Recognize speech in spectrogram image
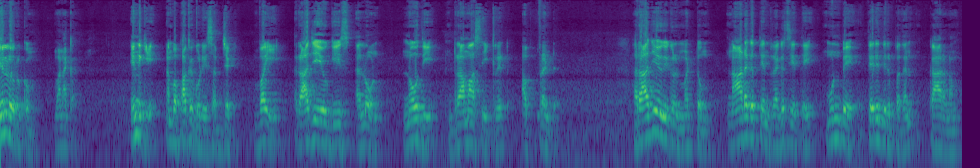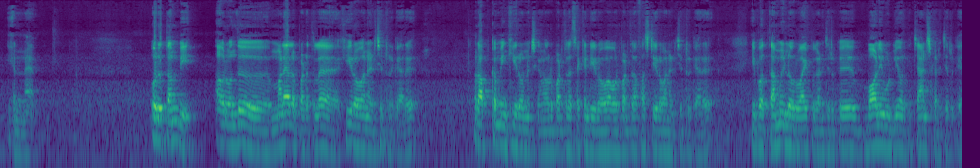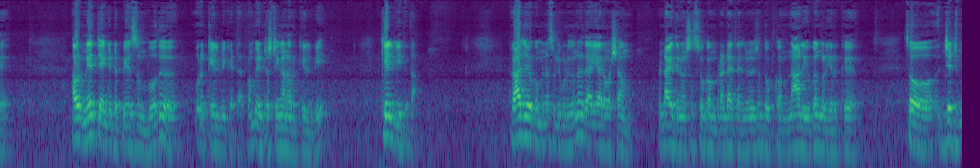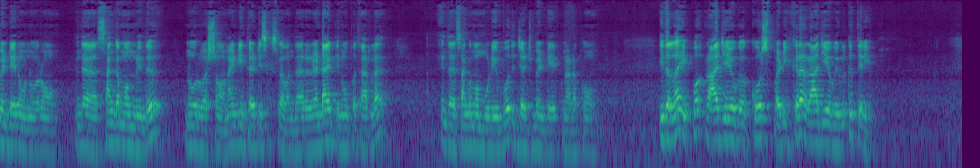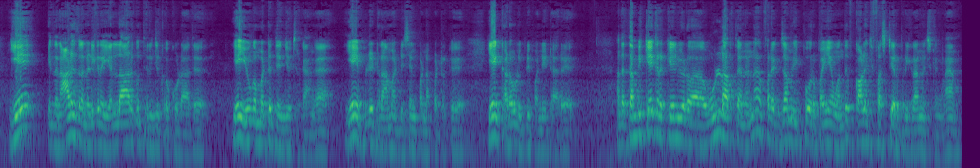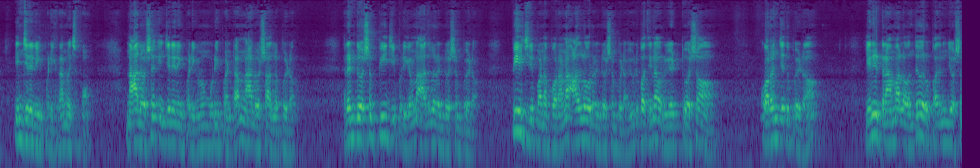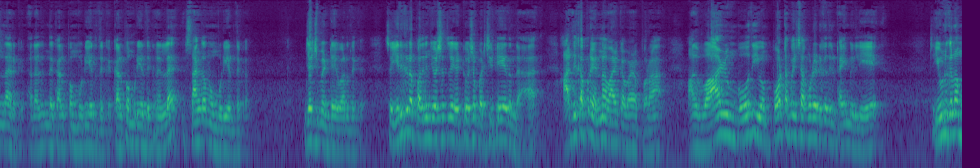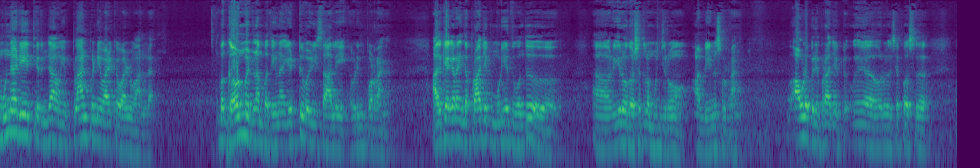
எல்லோருக்கும் வணக்கம். இன்னைக்கு நம்ம பார்க்கக்கூடிய subject why Rajyogis alone know the drama secret up front ராஜயோகிகள் மட்டும் நாடகத்தின் ரகசியத்தை முன்பே தெரிந்திருப்பதன் காரணம் என்ன? ஒரு தம்பி அவர் வந்து மலையாள படத்தில் ஹீரோவாக நடிச்சிட்டு இருக்காரு ஒரு அப்கமிங் ஹீரோன்னு வச்சுக்கோங்க ஒரு படத்தில் செகண்ட் ஹீரோவாக ஒரு படத்தில் ஃபஸ்ட் ஹீரோவாக நடிச்சிட்டு இருக்காரு இப்போ தமிழில் ஒரு வாய்ப்பு கிடச்சிருக்கு. பாலிவுட்லேயும் ஒரு சான்ஸ் கிடச்சிருக்கு. அவர் நேற்று என்கிட்ட பேசும்போது ஒரு கேள்வி கேட்டார். ரொம்ப இன்ட்ரெஸ்டிங்கான ஒரு கேள்வி. கேள்வி இதுதான். ராஜயோகம் என்ன சொல்லி கொடுக்குதுன்னா இது ஐயாயிரம் வருஷம் ரெண்டாயிரத்தி ஐநூறு வருஷம் சுகம் ரெண்டாயிரத்தி ஐநூறு வருஷம் துக்கம் நாலு யுகங்கள் இருக்குது ஸோ ஜட்ஜ்மெண்ட் டேன்னு ஒன்று வரும். இந்த சங்கமம் இது நூறு வருஷம் நைன்டீன் தேர்ட்டி சிக்ஸில் வந்தார். ரெண்டாயிரத்தி முப்பத்தாறில் இந்த சங்கமம் முடியும் போது ஜட்ஜ்மெண்ட் டே நடக்கும். இதெல்லாம் இப்போது ராஜயோக கோர்ஸ் படிக்கிற ராஜயோகிகளுக்கு தெரியும். ஏன் இந்த நாடகத்தில் நடிக்கிற எல்லாருக்கும் தெரிஞ்சிருக்கக்கூடாது ஏன் இவங்க மட்டும் தெரிஞ்சு வச்சுருக்காங்க? ஏன் இப்படி ட்ராமா டிசைன் பண்ணப்பட்டிருக்கு? ஏன் கடவுள் இப்படி பண்ணிட்டாரு? அந்த தம்பி கேட்குற கேள்வியோட உள்ள அர்த்தம் என்னென்னா ஃபார் எக்ஸாம்பிள் இப்போ ஒரு பையன் வந்து காலேஜ் ஃபஸ்ட் இயர் படிக்கிறான்னு வச்சுக்கோங்களேன். இன்ஜினியரிங் படிக்கிறான்னு வச்சுப்போம். நாலு வருஷம் இன்ஜினியரிங் படிக்கணும் முடிவு பண்ணிட்டான் நாலு வருஷம் அதில் போயிடும். ரெண்டு வருஷம் பிஜி படிக்கிறான்னா அதில் ரெண்டு வருஷம் போயிடும். பிஹெச்டி பண்ண போகிறான்னா அதில் ஒரு ரெண்டு வருஷம் போயிடும். இப்படி பார்த்தீங்கன்னா ஒரு எட்டு வருஷம் குறைஞ்சது போயிடும். எனி ட்ராமாவில் வந்து ஒரு பதினஞ்சு வருஷம் தான் இருக்குது அதாவது இந்த கல்பம் முடியறதுக்கு கல்பம் முடியறதுக்குன்னு இல்லை சங்கமம் முடியறதுக்கு ஜட்ஜ்மெண்ட் டே வர்றதுக்கு. ஸோ இருக்கிற பதினஞ்சு வருஷத்தில் எட்டு வருஷம் படிச்சுக்கிட்டே இருந்தால் அதுக்கப்புறம் என்ன வாழ்க்கை வாழ போகிறான் அது வாழும்போது இவன் போட்ட பைசா கூட எடுக்கிறதுக்கு டைம் இல்லையே. இவனுக்கெல்லாம் முன்னாடியே தெரிஞ்சால் அவங்க பிளான் பண்ணி வாழ்க்கை வாழ்வான்ல. இப்போ கவர்மெண்ட்லாம் பார்த்தீங்கன்னா எட்டு வழி சாலை அப்படின்னு போடுறாங்க. அது கேட்குறேன் இந்த ப்ராஜெக்ட் முடியறதுக்கு வந்து ஒரு இருபது வருஷத்தில் முடிஞ்சிரும் அப்படின்னு சொல்கிறாங்க அவ்வளோ பெரிய ப்ராஜெக்ட் ஒரு சப்போஸ்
